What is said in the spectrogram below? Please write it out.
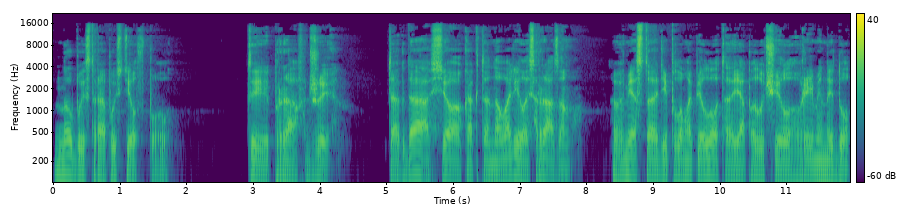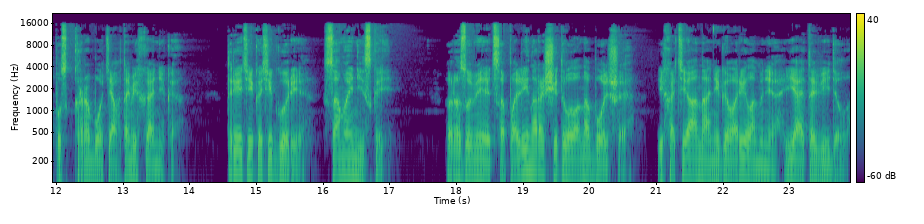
но быстро опустил в пол. «Ты прав, Джи. Тогда все как-то навалилось разом. Вместо диплома пилота я получил временный допуск к работе автомеханика. Третьей категории, самой низкой. Разумеется, Полина рассчитывала на большее, и хотя она не говорила мне, я это видел».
